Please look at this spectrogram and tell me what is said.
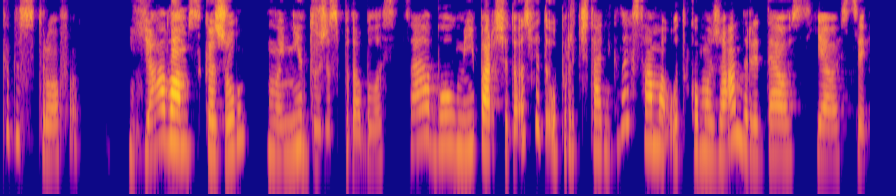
Катастрофа. Я вам скажу, мені дуже сподобалось. Це був мій перший досвід у прочитанні книг саме у такому жанрі, де ось є ось ці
